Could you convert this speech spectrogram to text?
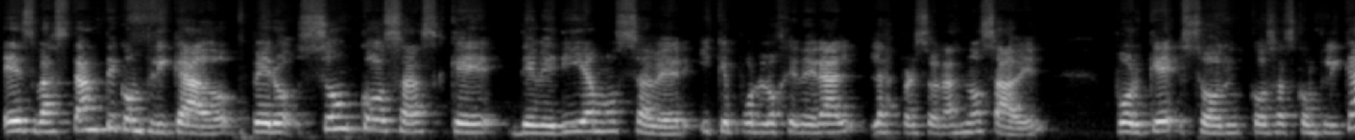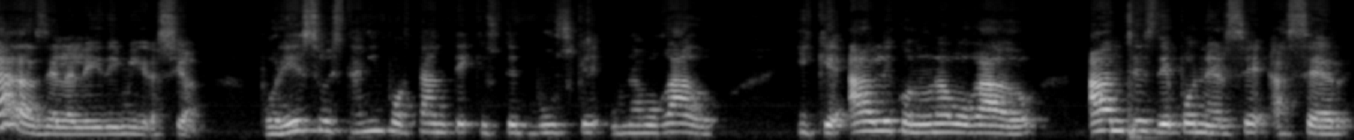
es bastante complicado, pero son cosas que deberíamos saber y que por lo general las personas no saben porque son cosas complicadas de la ley de inmigración. Por eso es tan importante que usted busque un abogado y que hable con un abogado antes de ponerse a hacer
